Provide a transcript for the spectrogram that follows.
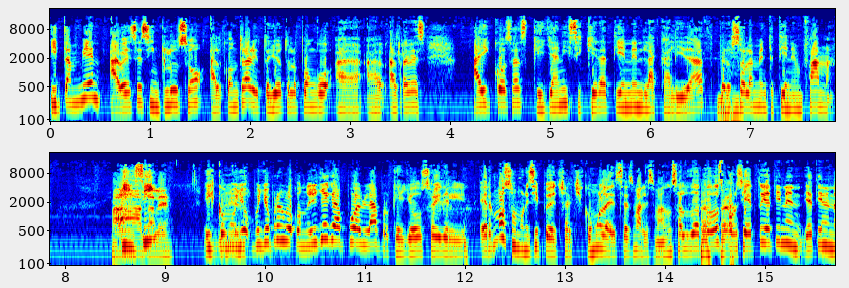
Y también, a veces incluso, al contrario, yo te lo pongo a- a- al revés. Hay cosas que ya ni siquiera tienen la calidad, pero solamente tienen fama. Ah, y sí, ándale. Y como yo, yo, por ejemplo, cuando yo llegué a Puebla, porque yo soy del hermoso municipio de Chalchicomula de Sesma, les mando un saludo a todos. Por cierto, ya tienen, ya tienen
